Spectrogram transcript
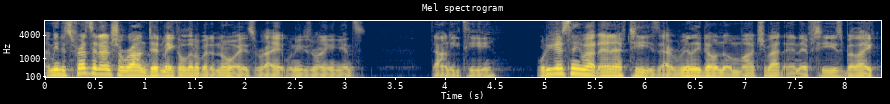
I mean, his presidential run did make a little bit of noise, right? When he was running against Donnie T. What do you guys think about NFTs? I really don't know much about NFTs, but like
